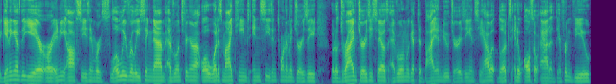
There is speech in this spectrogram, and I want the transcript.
beginning of the year or any the off season. We're slowly releasing them. Everyone's figuring out, oh, what is my team's in season tournament jersey? It'll drive jersey sales. Everyone will get to buy a new jersey and see how it looks. It'll also add a different view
